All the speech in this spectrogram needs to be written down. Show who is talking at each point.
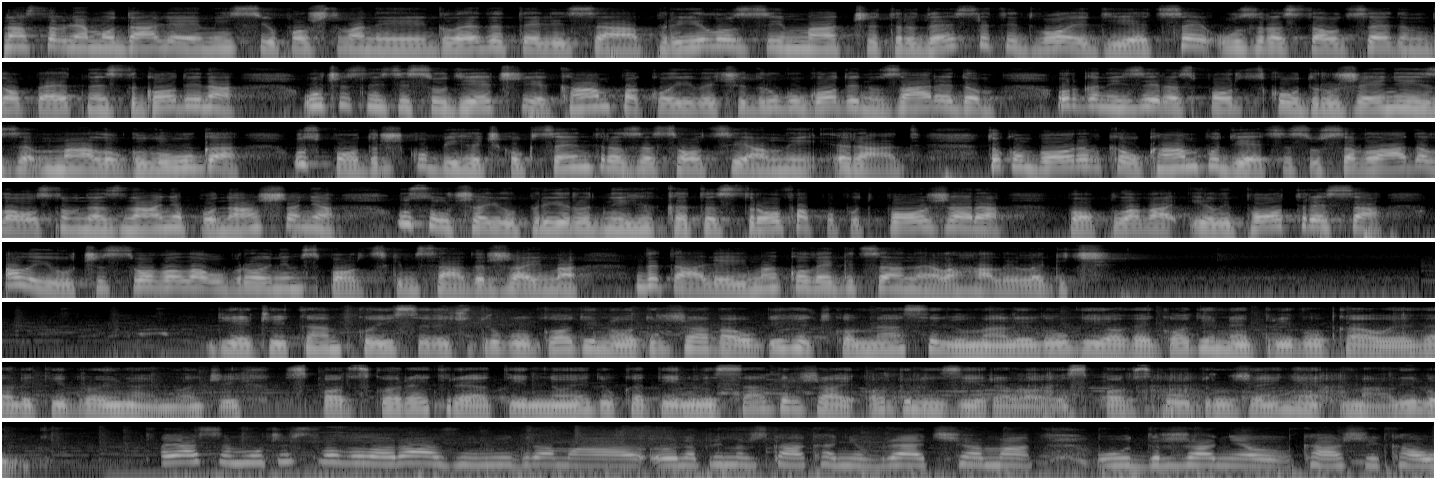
Speaker 1: Nastavljamo dalje emisiju, poštovani gledatelji, sa prilozima 42 djece uzrasta od 7 do 15 godina. Učesnici su dječije kampa koji već drugu godinu zaredom organizira sportsko udruženje iz Malog Luga uz podršku Bihećkog centra za socijalni rad. Tokom boravka u kampu djeca su savladala osnovna znanja ponašanja u slučaju prirodnih katastrofa poput požara, poplava ili potresa, ali i učestvovala u brojnim sportskim sadržajima. Detalje ima kolegica Nela Halilegić.
Speaker 2: Dječji kamp koji se već drugu godinu održava u Bihećkom naselju Mali Lugi ove godine privukao je veliki broj najmlađih. Sportsko-rekreativno-edukativni sadržaj organiziralo je sportsko udruženje Mali Lug.
Speaker 3: Ja sam učestvovala raznim igrama, na primjer skakanje vrećama, udržanje kašika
